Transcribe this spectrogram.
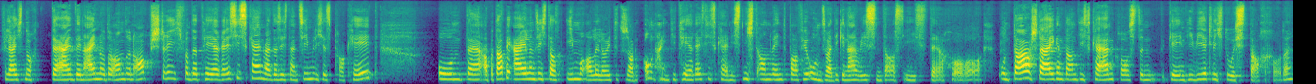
vielleicht noch den einen oder anderen Abstrich von der TRS-Scan, weil das ist ein ziemliches Paket. Und, äh, aber da beeilen sich da immer alle Leute zu sagen, oh nein, die TRS-Scan ist nicht anwendbar für uns, weil die genau wissen, das ist der Horror. Und da steigen dann die Scankosten, gehen die wirklich durchs Dach, oder?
